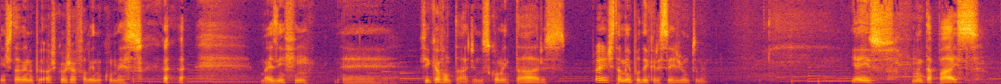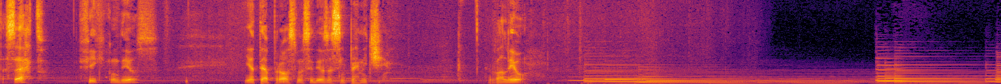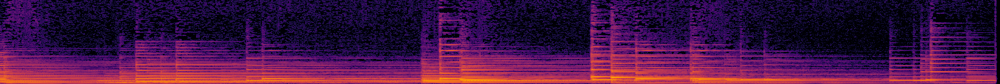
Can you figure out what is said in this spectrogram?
Quem está vendo, acho que eu já falei no começo. Mas enfim, é... fique à vontade nos comentários, para a gente também poder crescer junto, né? E é isso. Muita paz, tá certo? Fique com Deus. E até a próxima, se Deus assim permitir. Valeu!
